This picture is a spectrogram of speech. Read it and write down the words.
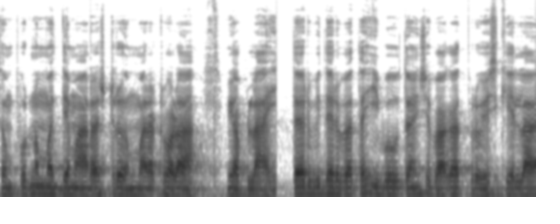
संपूर्ण मध्य महाराष्ट्र मराठवाडा व्यापला आहे. तर विदर्भातही बहुतांश भागात प्रवेश केला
